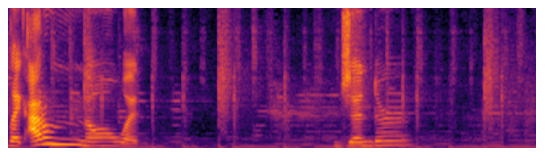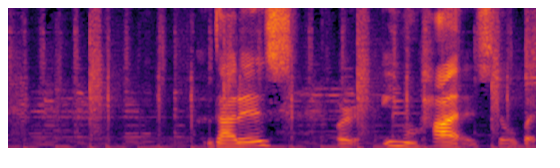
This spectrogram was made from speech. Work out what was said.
Like, I don't know what gender that is or Imu has though but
